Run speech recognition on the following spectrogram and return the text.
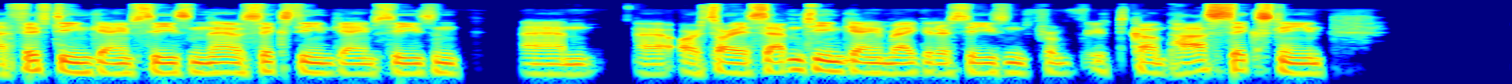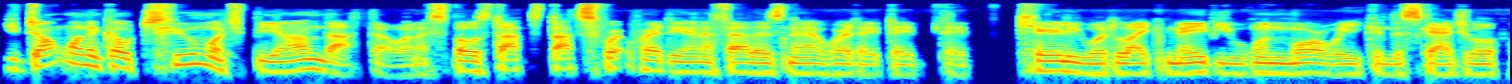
a 15 game season, now 16 game season, um, uh, or sorry, a 17 game regular season from it's gone past 16 you don't want to go too much beyond that though and i suppose that's that's where, where the nfl is now where they, they they clearly would like maybe one more week in the schedule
